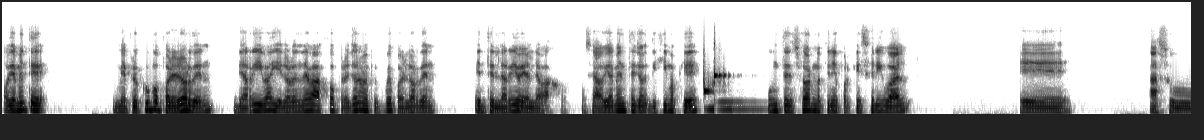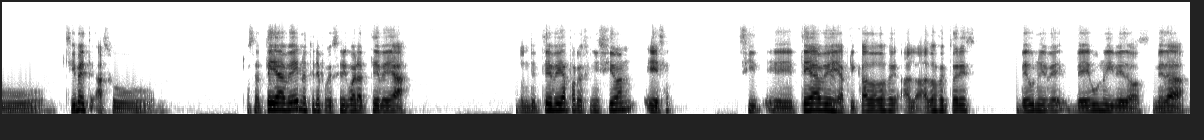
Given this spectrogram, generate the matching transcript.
obviamente me preocupo por el orden de arriba y el orden de abajo, pero yo no me preocupo por el orden entre el de arriba y el de abajo. O sea, obviamente yo dijimos que un tensor no tiene por qué ser igual eh, a su a su o sea, TAB no tiene por qué ser igual a TBA, donde TBA por definición es si eh, TAB aplicado a dos, vectores B1 y, B, 1 y B2 me da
